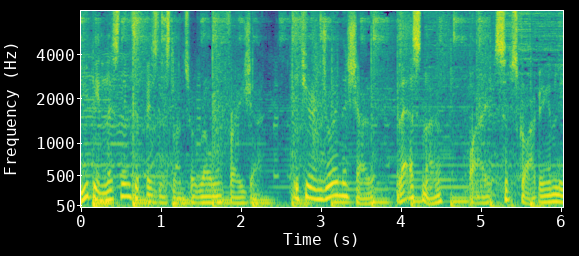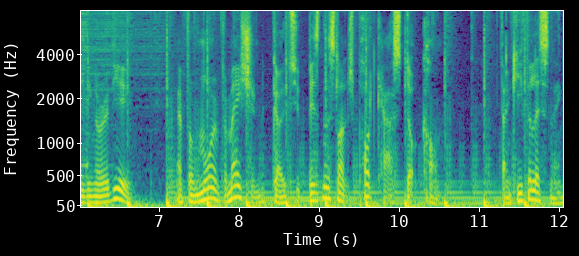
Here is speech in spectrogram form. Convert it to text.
You've been listening to Business Lunch with Roland Frasier. If you're enjoying the show, let us know by subscribing and leaving a review. And for more information, go to businesslunchpodcast.com. Thank you for listening.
